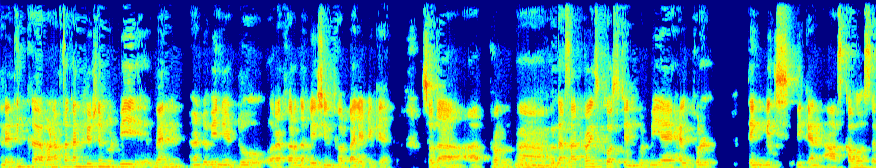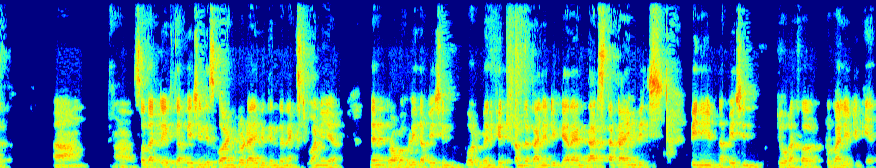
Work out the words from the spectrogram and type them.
And I think uh, one of the confusion would be when uh, do we need to refer the patient for palliative care. So the uh, pro- uh, the surprise question would be a helpful thing which we can ask ourselves. Um, uh, so that if the patient is going to die within the next one year, then probably the patient would benefit from the palliative care, and that's the time which we need the patient to refer to palliative care.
